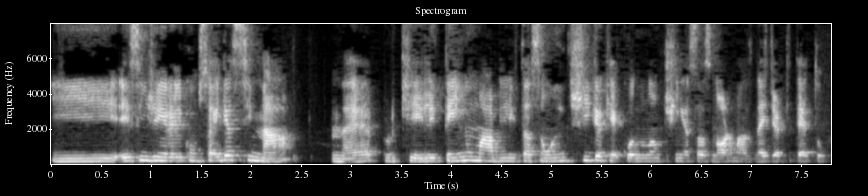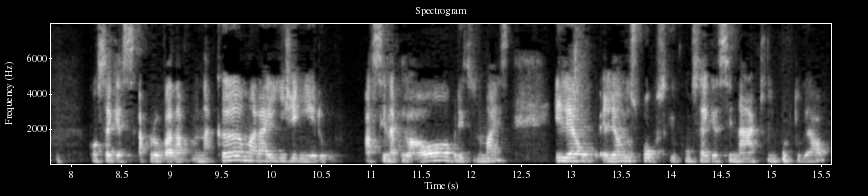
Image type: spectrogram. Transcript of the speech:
E esse engenheiro ele consegue assinar né? Porque ele tem uma habilitação antiga, que é quando não tinha essas normas, né, de arquiteto consegue aprovar na, na Câmara, e engenheiro assina pela obra e tudo mais. Ele é, ele é um dos poucos que consegue assinar aqui em Portugal.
